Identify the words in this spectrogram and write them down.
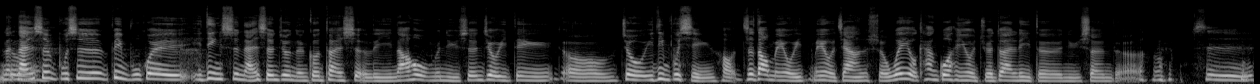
男男生不是，并不会一定是男生就能够断舍离，然后我们女生就一定呃就一定不行。好，这倒没有没有这样的说。我也有看过很有决断力的女生的。是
